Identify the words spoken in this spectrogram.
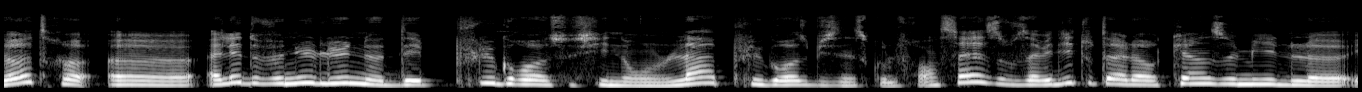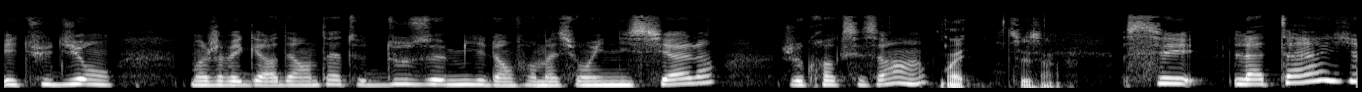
autres. Euh, elle est devenue l'une des plus grosses, sinon la plus grosse business school française. Vous avez dit tout à l'heure 15 000 étudiants. Moi, j'avais gardé en tête 12 000 en formation initiale. Je crois que c'est ça. Hein? Oui, c'est ça c'est la taille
